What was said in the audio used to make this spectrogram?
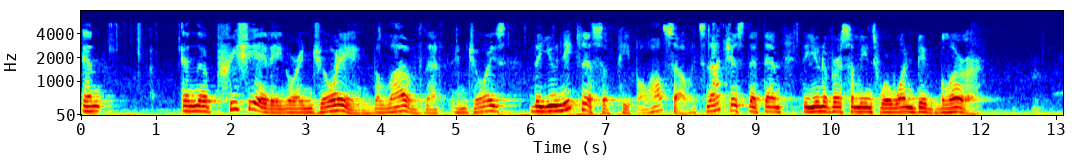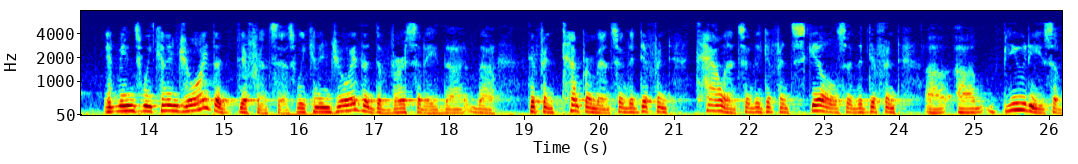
And, and the appreciating or enjoying the love that enjoys the uniqueness of people also. It's not just that then the universal means we're one big blur. It means we can enjoy the differences, we can enjoy the diversity, the, the different temperaments, or the different talents, or the different skills, or the different uh, uh, beauties of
